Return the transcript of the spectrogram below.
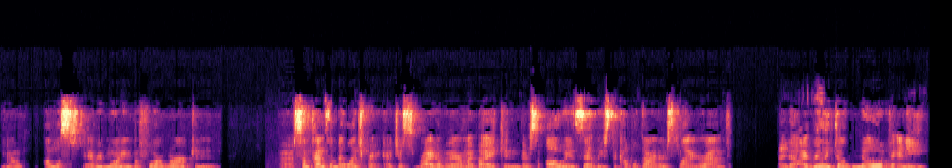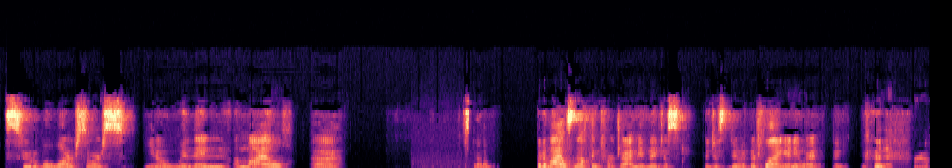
you know, almost every morning before work, and uh, sometimes on my lunch break. I just ride over there on my bike, and there's always at least a couple darners flying around. And uh, I really don't know of any suitable water source, you know, within a mile. Uh, so, but a mile's nothing for a dry. I mean, they just they just do it. They're flying anyway. They, That's true.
